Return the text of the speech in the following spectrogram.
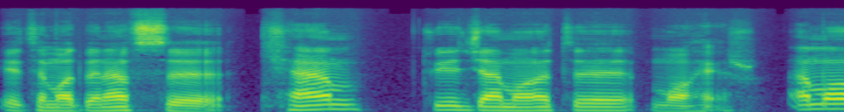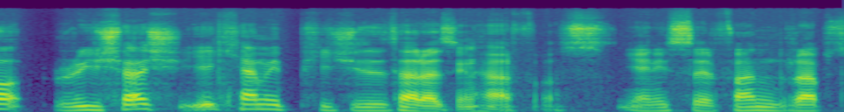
اعتماد به نفس کم توی جماعت ماهر. اما ریشش یک کمی پیچیده تر از این حرف هست. یعنی صرفا ربط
